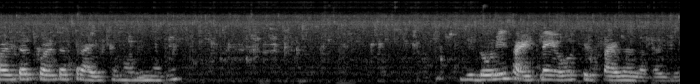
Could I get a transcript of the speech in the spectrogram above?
पलटत पलटत राहायचं मध्ये. मध्ये दोन्ही साईडने व्यवस्थित फ्राय झाला पाहिजे.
